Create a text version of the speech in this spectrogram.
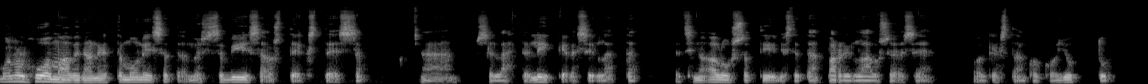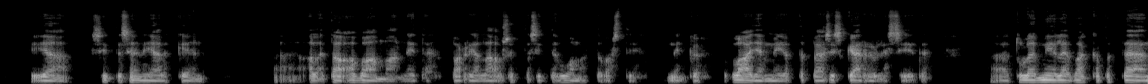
oon ollut huomaavinani, että monissa tämmöisissä viisausteksteissä se lähtee liikkeelle sillä, että, että siinä alussa tiivistetään pari lauseeseen oikeastaan koko juttu ja sitten sen jälkeen aletaan avaamaan niitä paria lausetta sitten huomattavasti niin laajemmin, jotta pääsisi kärrylle siitä. Tulee mieleen vaikkapa tämä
